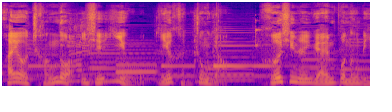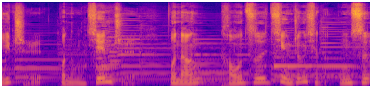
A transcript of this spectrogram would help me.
还有承诺一些义务也很重要。核心人员不能离职，不能兼职，不能投资竞争性的公司，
